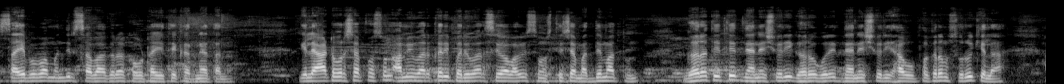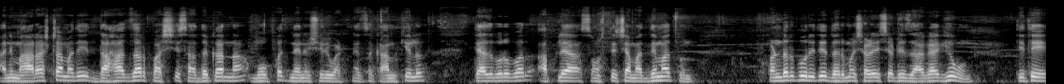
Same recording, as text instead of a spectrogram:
साईबाबा मंदिर सभागृह कवठा येथे करण्यात आलं. गेल्या आठ वर्षापासून आम्ही वारकरी परिवार सेवाभावी संस्थेच्या माध्यमातून घर तेथे ज्ञानेश्वरी घरोघरी ज्ञानेश्वरी हा उपक्रम सुरू केला आणि महाराष्ट्रामध्ये दहा हजार पाचशे साधकांना मोफत ज्ञानेश्वरी वाटण्याचं काम केलं. त्याचबरोबर आपल्या संस्थेच्या माध्यमातून पंढरपूर येथे धर्मशाळेसाठी जागा घेऊन तिथे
